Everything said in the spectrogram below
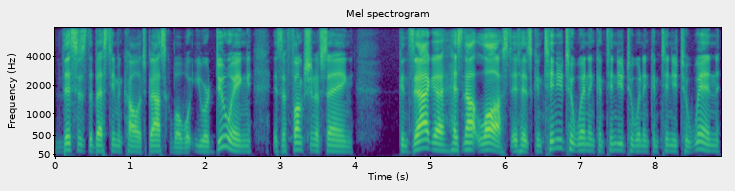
this is the best team in college basketball. What you are doing is a function of saying, Gonzaga has not lost. It has continued to win and continued to win and continued to win.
